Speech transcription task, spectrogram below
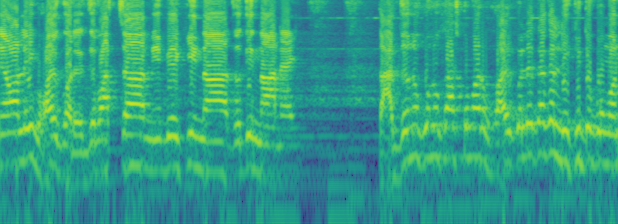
নেওয়ালেই ভয় করে যে বাচ্চা নেবে কি না যদি না নেয়। তার জন্য কোনো কাস্টমার ভয় করলে তাকে লিখিত প্রমাণ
